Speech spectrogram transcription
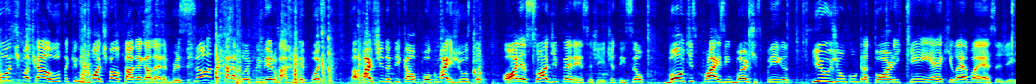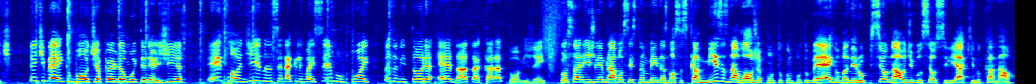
último, aquela luta que não pode faltar, né, galera? Versão da Takarato em primeiro, rápido depois. Pra partida ficar um pouco mais justa. Olha só a diferença, gente. Atenção, Bolt Prize em Burt Spriggan, Fusion contra Thorn. Quem é que leva essa, gente? A gente vê aí que o Bolt já perdeu muita energia. Eclodido, será que ele vai ser? Não foi, mas a vitória é da Takara Tomy, gente. Gostaria de lembrar vocês também das nossas camisas na loja.com.br, uma maneira opcional de você auxiliar aqui no canal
